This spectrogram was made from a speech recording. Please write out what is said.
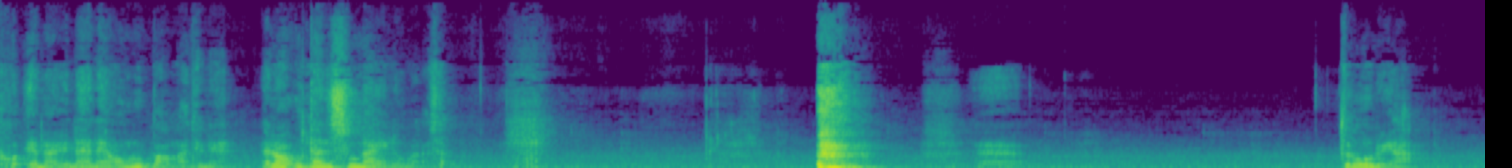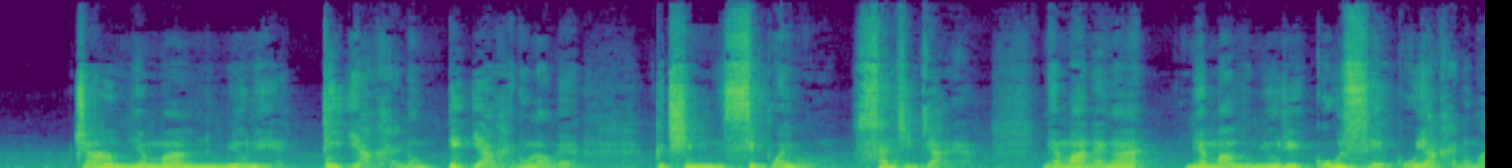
ဟိုအဲ့နိုင်နိုင်အောင်လို့ပါမှာတင်တယ်အဲ့တော့ဦးတန်းစုနိုင်လို့ပါအစသူတို့တွေကကျွန်တော်တို့မြန်မာလူမျိုးတွေရဲ့တိရခိုင်နှုန်းတိရခိုင်နှုန်းလောက်ပဲကချင်စစ်ပွဲကိုစန့်ကျင်ကြတယ်မြန်မာနိုင်ငံမြန်မာလူမျိုးတွေ69ရာခိုင်နှုန်းက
